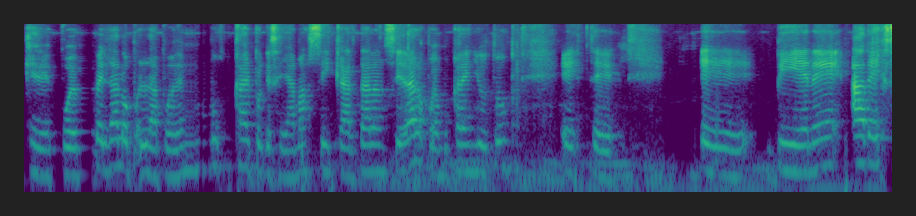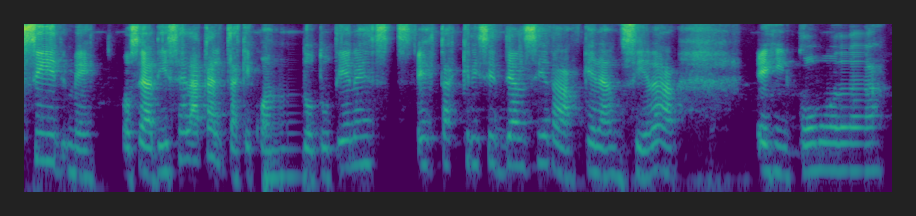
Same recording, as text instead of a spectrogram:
que después, ¿verdad? la pueden buscar porque se llama así, carta de la ansiedad, lo pueden buscar en YouTube, este, eh, viene a decirme o sea, dice la carta que cuando tú tienes estas crisis de ansiedad, que la ansiedad es incómoda,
